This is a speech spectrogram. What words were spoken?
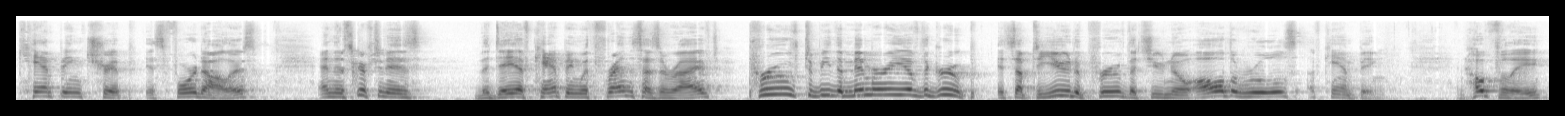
Camping Trip is $4, and the description is The day of camping with friends has arrived. Prove to be the memory of the group. It's up to you to prove that you know all the rules of camping. And hopefully,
